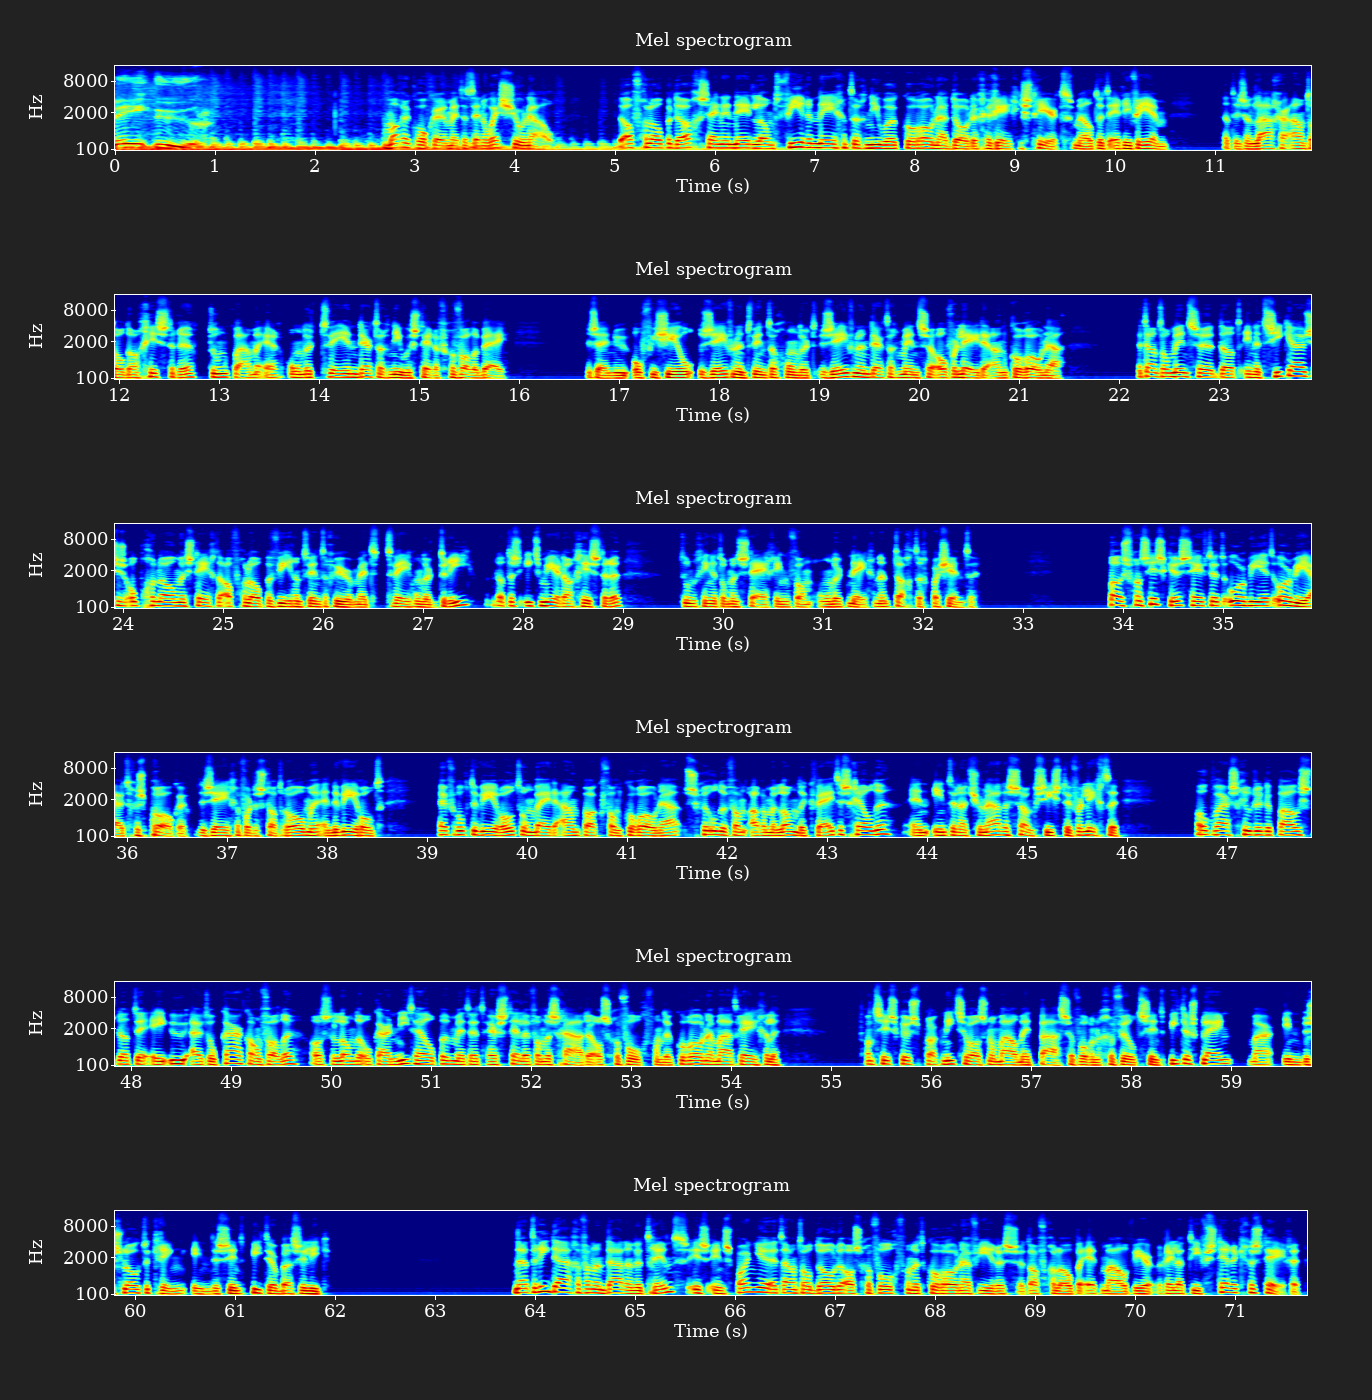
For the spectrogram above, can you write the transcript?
Twee uur. Mark Hokker met het NOS-journaal. De afgelopen dag zijn in Nederland 94 nieuwe coronadoden geregistreerd, meldt het RIVM. Dat is een lager aantal dan gisteren. Toen kwamen er 132 nieuwe sterfgevallen bij. Er zijn nu officieel 2737 mensen overleden aan corona. Het aantal mensen dat in het ziekenhuis is opgenomen... steeg de afgelopen 24 uur met 203. Dat is iets meer dan gisteren. Toen ging het om een stijging van 189 patiënten. Paus Franciscus heeft het Urbi et Orbi uitgesproken. De zegen voor de stad Rome en de wereld. Hij vroeg de wereld om bij de aanpak van corona... schulden van arme landen kwijt te schelden... en internationale sancties te verlichten... Ook waarschuwde de paus dat de EU uit elkaar kan vallen... als de landen elkaar niet helpen met het herstellen van de schade... als gevolg van de coronamaatregelen. Franciscus sprak niet zoals normaal met Pasen voor een gevuld Sint-Pietersplein... maar in besloten kring in de Sint-Pieter-basiliek. Na drie dagen van een dalende trend is in Spanje het aantal doden als gevolg van het coronavirus het afgelopen etmaal weer relatief sterk gestegen.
